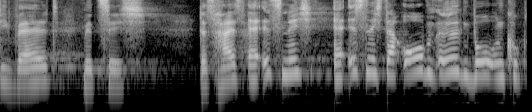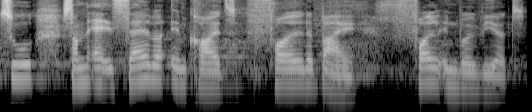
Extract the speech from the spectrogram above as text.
die Welt mit sich. Das heißt, er ist nicht, er ist nicht da oben irgendwo und guckt zu, sondern er ist selber im Kreuz voll dabei, voll involviert.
